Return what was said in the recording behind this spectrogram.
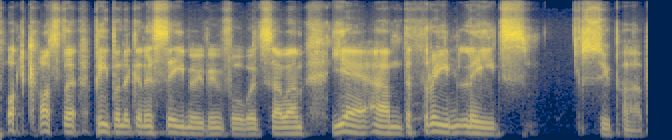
podcast that people are going to see moving forward. So, um, yeah, um, the three leads, superb.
